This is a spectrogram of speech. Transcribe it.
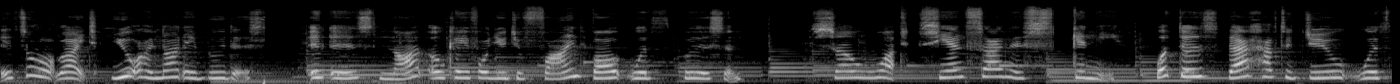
it's alright. You are not a Buddhist. It is not okay for you to find fault with Buddhism. So what? Xian San is skinny. What does that have to do with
